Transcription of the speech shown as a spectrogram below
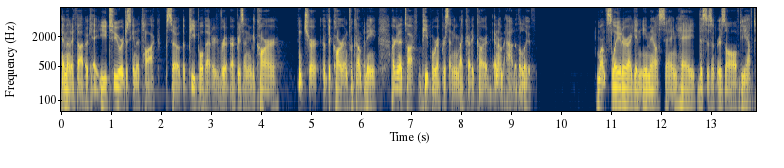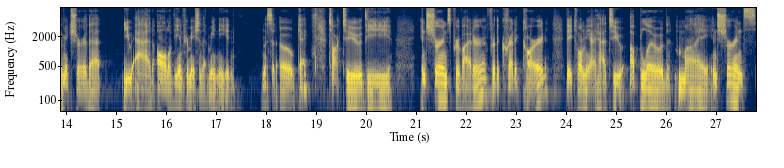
And then I thought, okay, you two are just going to talk. So the people that are re- representing the car insur- the car rental company are going to talk to the people representing my credit card, and I'm out of the loop. Months later, I get an email saying, hey, this isn't resolved. You have to make sure that you add all of the information that we need. And I said, okay. Talked to the insurance provider for the credit card. They told me I had to upload my insurance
